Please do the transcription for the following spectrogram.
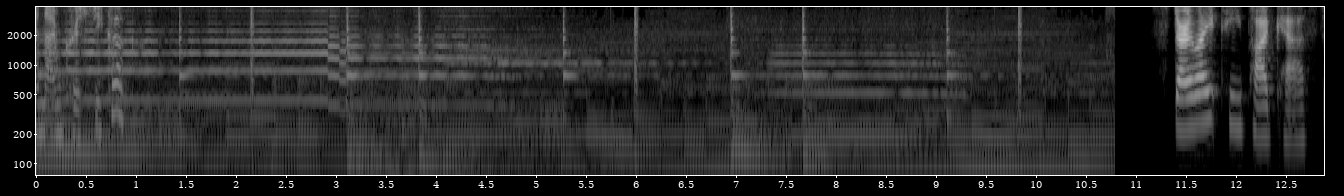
And I'm Christy Cook. Starlight Tea Podcast,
